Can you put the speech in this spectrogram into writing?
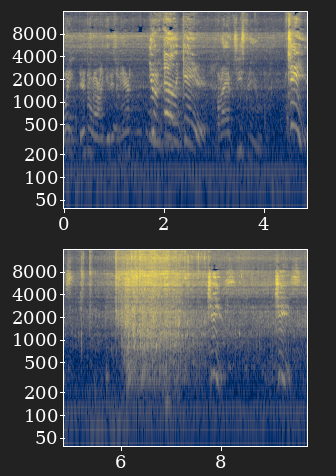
Wait, there's no alligators in here. You're an alligator. But I have cheese for you. Cheese. Cheese. Cheese.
